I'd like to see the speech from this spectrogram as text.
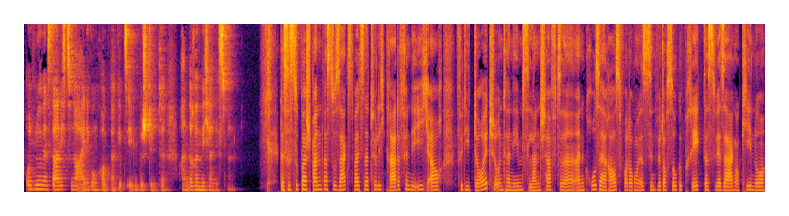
Und nur wenn es da nicht zu einer Einigung kommt, dann gibt es eben bestimmte andere Mechanismen. Das ist super spannend, was du sagst, weil es natürlich gerade, finde ich, auch für die deutsche Unternehmenslandschaft äh, eine große Herausforderung ist, sind wir doch so geprägt, dass wir sagen, okay, nur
